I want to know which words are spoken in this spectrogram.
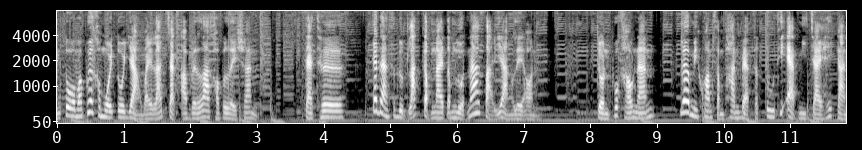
งตัวมาเพื่อขโมยตัวอย่างไวรัสจาก Umbrella Corporation แต่เธอก็ดันสะดุดรักกับนายตำรวจหน้าใสยอย่างเลออน จนพวกเขานั้นเริ่มมีความสัมพันธ์แบบศัตรูที่แอบมีใจให้กัน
